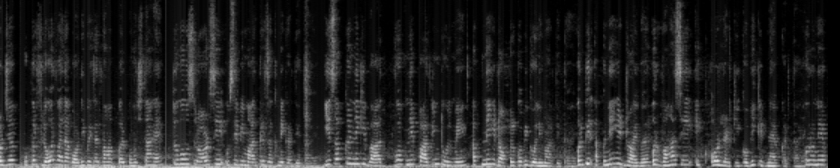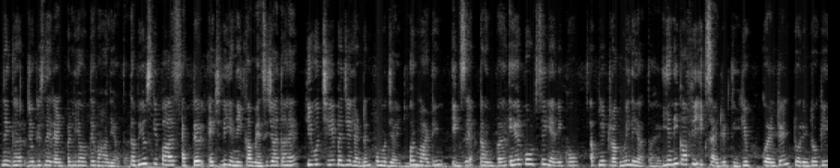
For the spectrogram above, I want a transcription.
और जब ऊपर फ्लोर वाला बॉडी बिल्डर वहाँ पर पहुँचता है तो वो उस रॉड से उसे भी मारकर जख्मी कर देता है। ये सब करने के बाद वो अपने पार्किंग टूल में अपने ही डॉक्टर को भी गोली मार देता है और फिर अपने ही ड्राइवर और वहाँ से एक और लड़की को भी किडनैप करता है और उन्हें अपने घर जो कि उसने रेंट पर लिया होता है, वहाँ आता है। तभी उसके पास एक्टर एच डी यानी का मैसेज आता है की वो छह बजे लंडन पहुँच जाएगी और मार्टिन एग्जैक्ट टाइम पर एयरपोर्ट से यानी को अपने ट्रक में ले आता है। यानी काफ़ी एक्साइटेड थी कि क्वेंटन टोरेंटो के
